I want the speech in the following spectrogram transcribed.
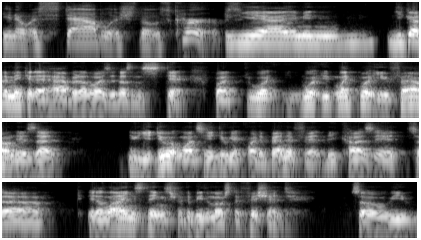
you know, establish those curves. Yeah. I mean, you got to make it a habit, otherwise, it doesn't stick. But what, what, like what you found is that you, you do it once and you do get quite a benefit because it, uh, it aligns things for to be the most efficient so we,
